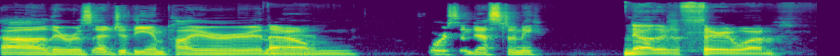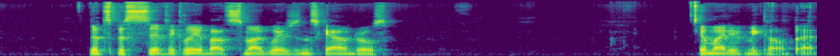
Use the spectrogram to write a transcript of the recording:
Uh, there was Edge of the Empire and no. then Force and Destiny. No, there's a third one that's specifically about smugglers and scoundrels. It might even be called that.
